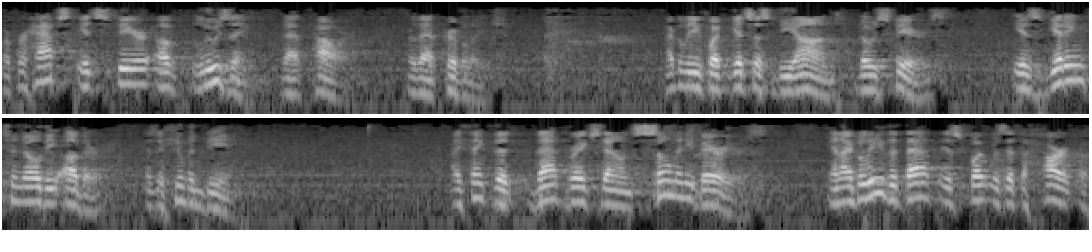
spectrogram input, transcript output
Or perhaps it's fear of losing that power or that privilege. I believe what gets us beyond those fears is getting to know the other as a human being I think that that breaks down so many barriers. And I believe that that is what was at the heart of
